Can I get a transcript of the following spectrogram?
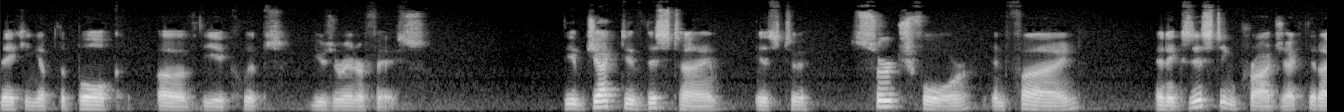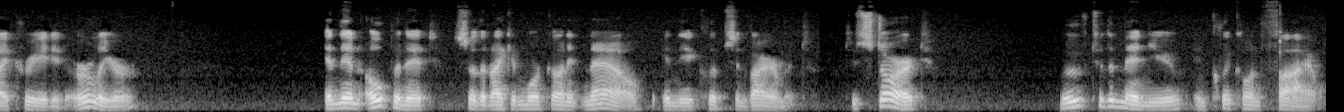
making up the bulk of the Eclipse user interface. The objective this time is to search for and find an existing project that I created earlier and then open it so that I can work on it now in the Eclipse environment. To start, move to the menu and click on File.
